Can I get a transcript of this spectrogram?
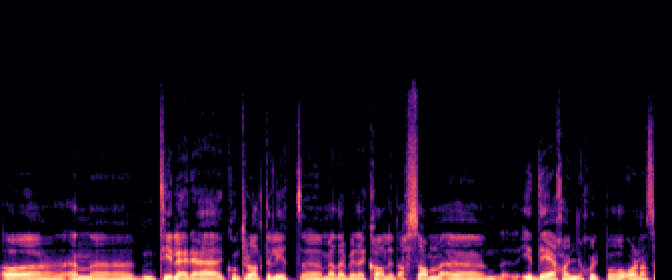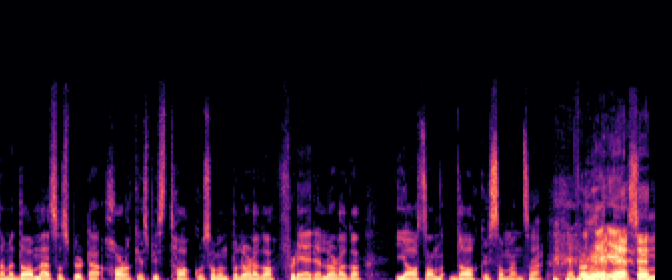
og en uh, tidligere Kontroll Elite-medarbeider, Khalid Assam, uh, idet han holdt på å ordne seg med dame, så spurte jeg har dere spist taco sammen på lørdager. Flere lørdager. Ja, sa han. Da er dere sammen, sa jeg. For det er sånn,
